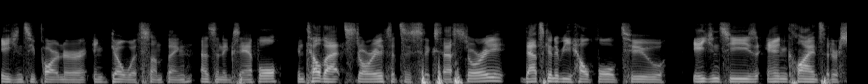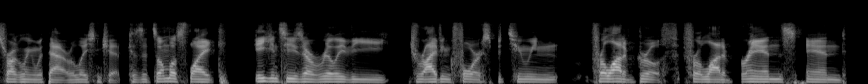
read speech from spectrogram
agency partner and go with something as an example and tell that story. If it's a success story, that's going to be helpful to agencies and clients that are struggling with that relationship because it's almost like agencies are really the driving force between for a lot of growth for a lot of brands and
